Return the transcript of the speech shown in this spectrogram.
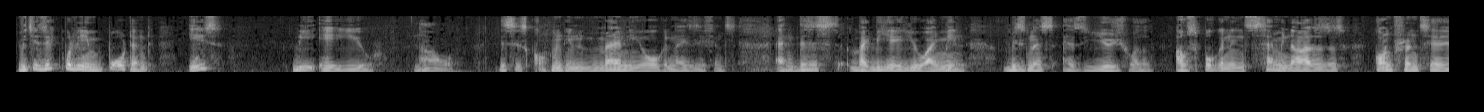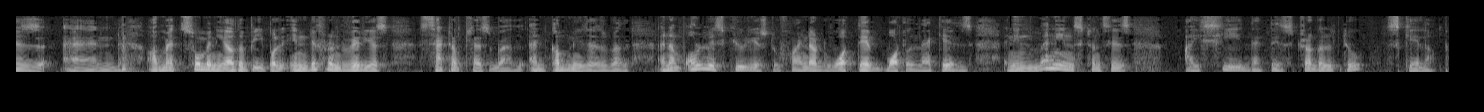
which is equally important, is BAU. Now, this is common in many organizations. And this is by BAU, I mean business as usual. I've spoken in seminars, conferences, and I've met so many other people in different various setups as well and companies as well. And I'm always curious to find out what their bottleneck is. And in many instances, I see that they struggle to scale up.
